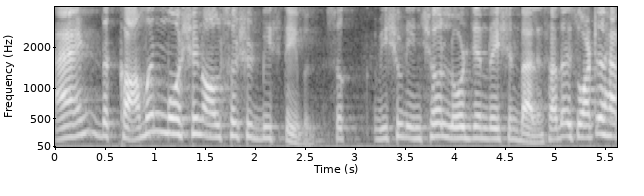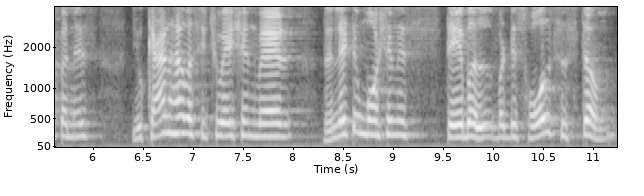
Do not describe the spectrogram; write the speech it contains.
and the common motion also should be stable. So, we should ensure load generation balance otherwise what will happen is you can have a situation where relative motion is stable, but this whole system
